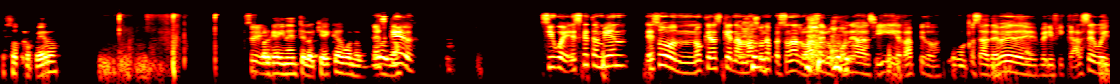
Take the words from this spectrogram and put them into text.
es otro pedo, Sí. porque ahí nadie te lo checa, bueno, Es que. Sí, güey. Es que también. Eso no crees que nada más una persona lo hace y lo pone así rápido. O sea, debe de verificarse, güey.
